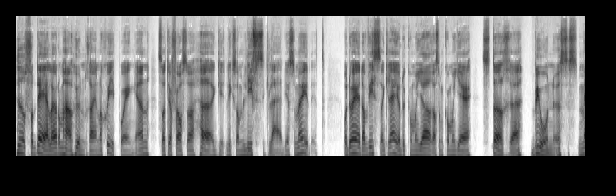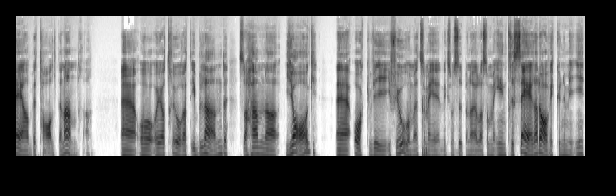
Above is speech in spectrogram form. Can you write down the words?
Hur fördelar jag de här 100 energipoängen så att jag får så hög liksom, livsglädje som möjligt? Och då är det vissa grejer du kommer göra som kommer ge större bonus, mer betalt än andra. Eh, och, och jag tror att ibland så hamnar jag eh, och vi i forumet som är liksom supernördar, eller som är intresserade av ekonomi,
